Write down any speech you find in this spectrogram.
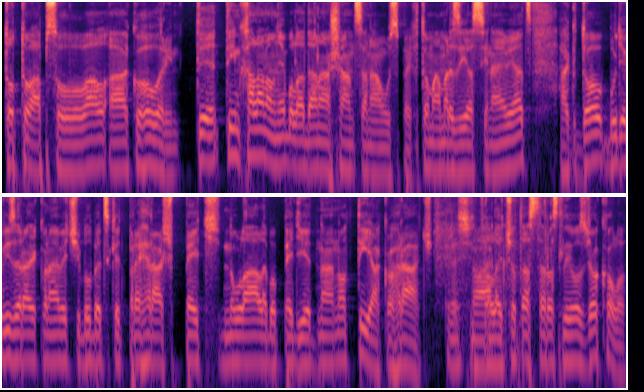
toto absolvoval. A ako hovorím, tým chalanom nebola daná šanca na úspech. To ma mrzí asi najviac. A kto bude vyzerať ako najväčší blbec, keď prehráš 5-0 alebo 5-1? No ty ako hráč. Presne no tak. ale čo tá starostlivosť okolo?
